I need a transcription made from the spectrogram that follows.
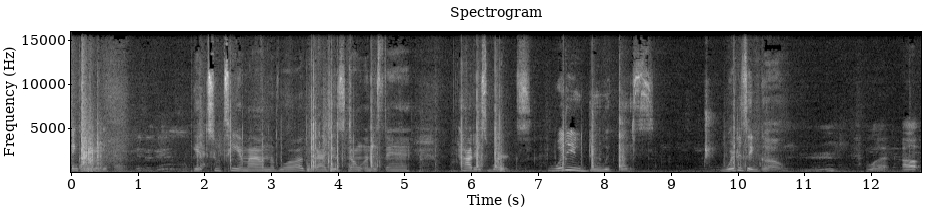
think I'm gonna get that. Get to TMI on the vlog, but I just don't understand how this works. What do you do with this? Where does it go? What up?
